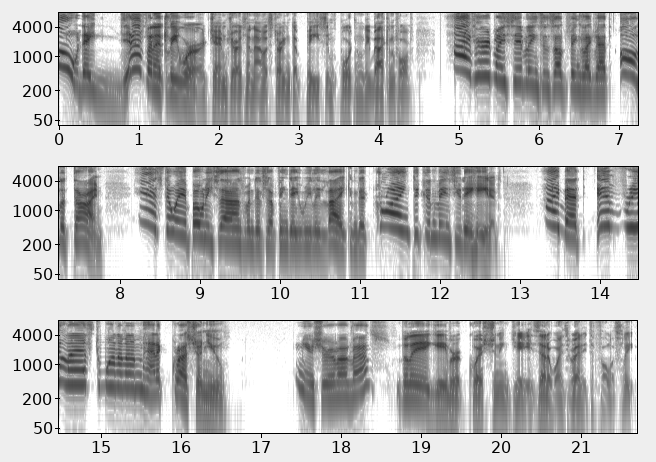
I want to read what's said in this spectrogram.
Oh, they definitely were, Jamjars announced, starting to pace importantly back and forth. I've heard my siblings insult things like that all the time. It's the way a pony sounds when there's something they really like and they're trying to convince you they hate it. I bet every last one of them had a crush on you. You sure about that? Valet gave her a questioning gaze, otherwise ready to fall asleep.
